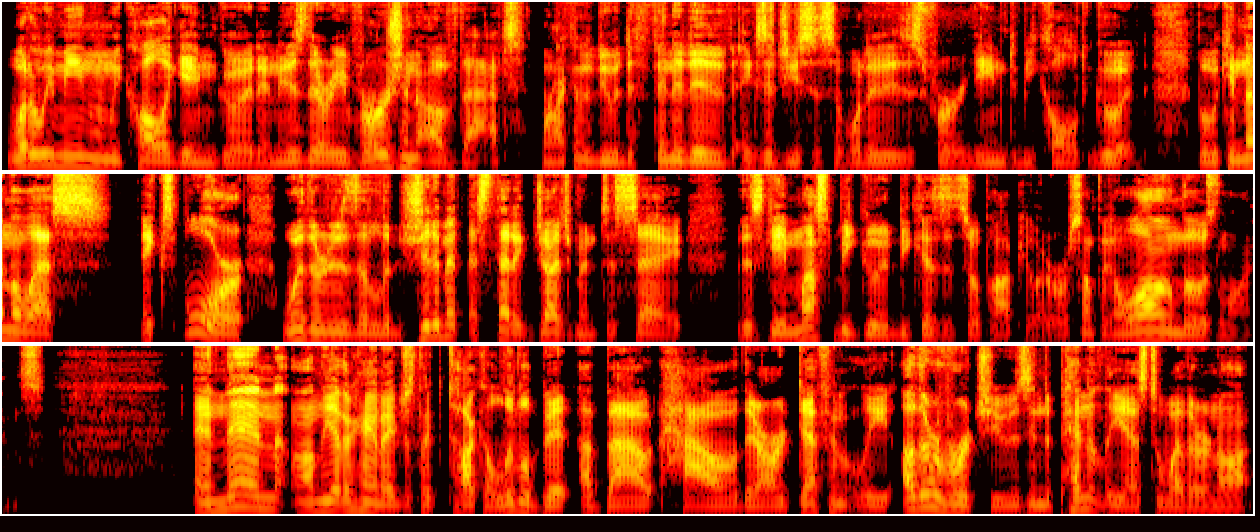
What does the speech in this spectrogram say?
what do we mean when we call a game good and is there a version of that? We're not going to do a definitive exegesis of what it is for a game to be called good, but we can nonetheless explore whether it is a legitimate aesthetic judgment to say this game must be good because it's so popular or something along those lines. And then, on the other hand, I'd just like to talk a little bit about how there are definitely other virtues, independently as to whether or not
